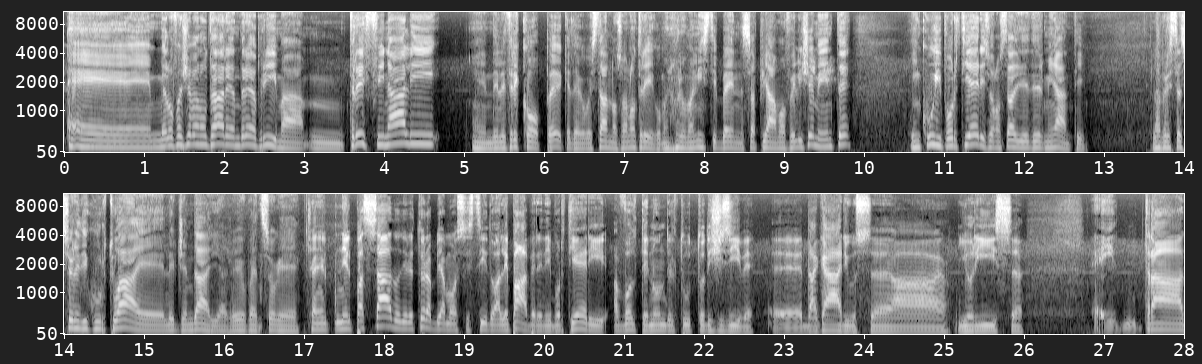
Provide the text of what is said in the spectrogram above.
Eh, me lo faceva notare Andrea prima, mh, tre finali eh, delle tre coppe, che da quest'anno sono tre, come noi romanisti ben sappiamo felicemente, in cui i portieri sono stati determinanti. La prestazione di Courtois è leggendaria, cioè io penso che Cioè nel, nel passato, direttore, abbiamo assistito alle papere dei portieri, a volte non del tutto decisive, eh, da Carius a Ioris. eh, tra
